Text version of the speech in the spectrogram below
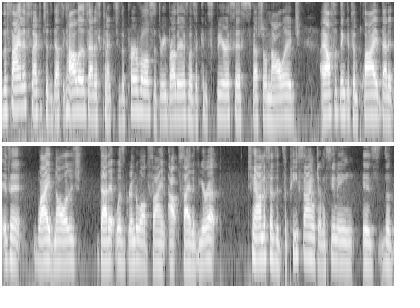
the sign is connected to the Deathly Hallows. That is connected to the Peverells. The three brothers was a conspiracist special knowledge. I also think it's implied that it isn't wide knowledge that it was Grindelwald's sign outside of Europe. Tiana says it's a peace sign, which I'm assuming is the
